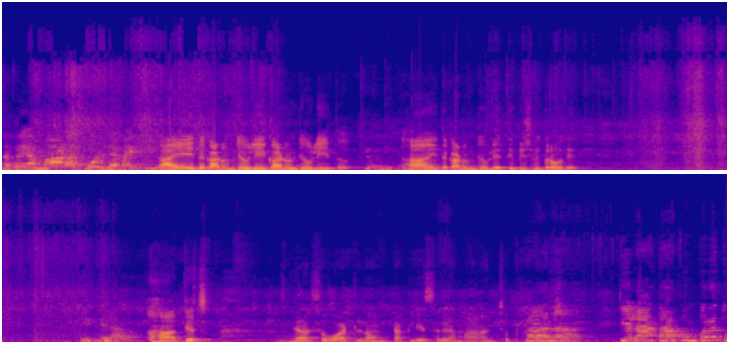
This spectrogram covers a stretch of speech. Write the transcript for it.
सगळ्या माळा सोडल्या माहिती आहे इथं काढून ठेवली काढून ठेवली इथं. ठेवली का? हा इथं काढून ठेवली ते पिशवीत राहू दे. इथे लावा. हा तेच. हे असं वाट लावून टाकली आहे सगळ्या माळांच्या हा ना. फुलांची. त्याला आता आपण परत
